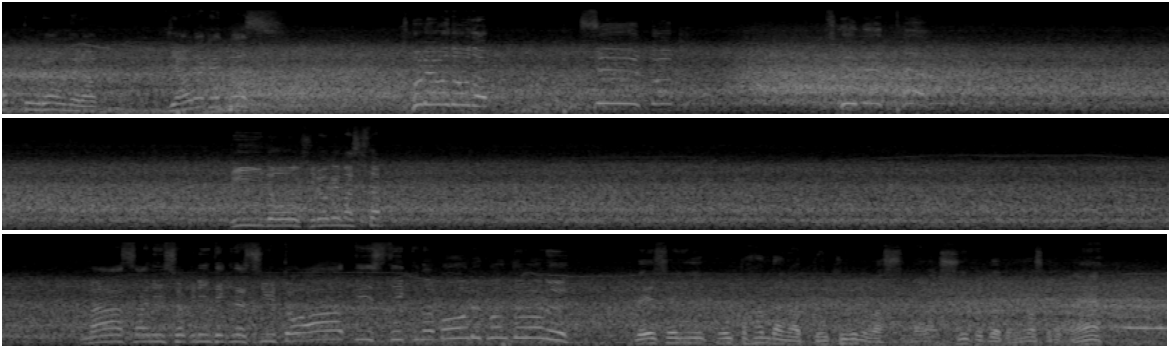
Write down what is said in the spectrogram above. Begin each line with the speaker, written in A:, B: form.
A: わっと裏を狙う柔らかいパスこれはどうだシュート決めた。リードを広げました。まさに職人的なシュート。アーティスティックなボールコントロール。
B: 冷静にこういった判断ができるのが素晴らしいことだと思いますけどね。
